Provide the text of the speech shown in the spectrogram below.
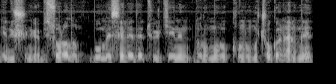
ne düşünüyor bir soralım. Bu meselede Türkiye'nin durumu, konumu çok önemli.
